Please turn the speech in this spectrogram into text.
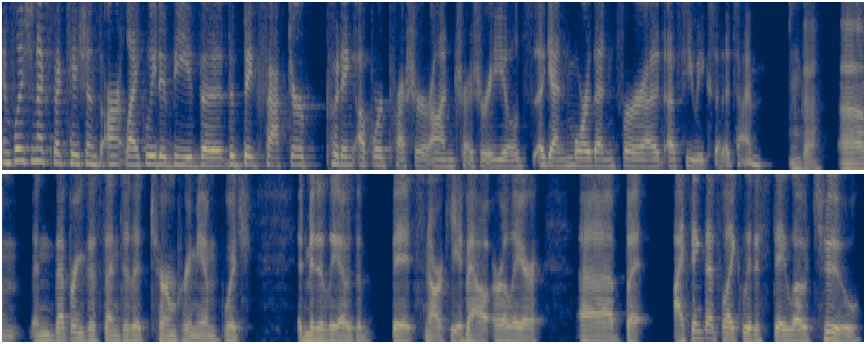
inflation expectations aren't likely to be the the big factor putting upward pressure on treasury yields again more than for a, a few weeks at a time. Okay. Um, and that brings us then to the term premium, which admittedly I was a bit snarky about earlier. Uh, but I think that's likely to stay low too.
